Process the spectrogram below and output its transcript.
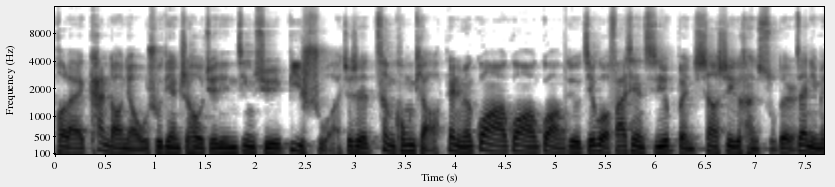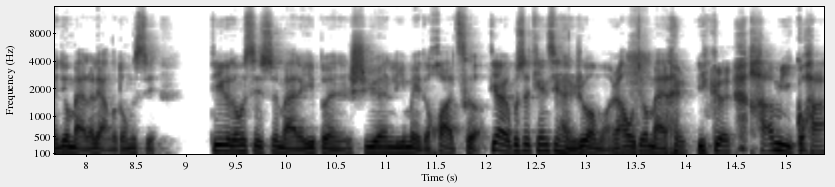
后来看到鸟屋书店之后，决定进去避暑啊，就是蹭空调，在里面逛啊逛啊逛，就结果发现其实本质上是一个很俗的人，在里面就买了两个东西。第一个东西是买了一本石原里美的画册，第二个不是天气很热嘛，然后我就买了一个哈密瓜，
